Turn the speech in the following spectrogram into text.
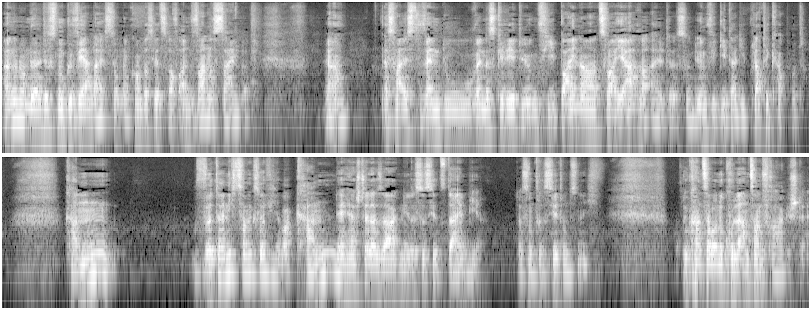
Angenommen, du hättest nur Gewährleistung, dann kommt das jetzt darauf an, wann es sein wird. Ja? Das heißt, wenn du, wenn das Gerät irgendwie beinahe zwei Jahre alt ist und irgendwie geht da die Platte kaputt, kann wird er nicht zwangsläufig, aber kann der Hersteller sagen, nee, das ist jetzt dein Bier. Das interessiert uns nicht. Du kannst aber eine Kulanzanfrage stellen.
